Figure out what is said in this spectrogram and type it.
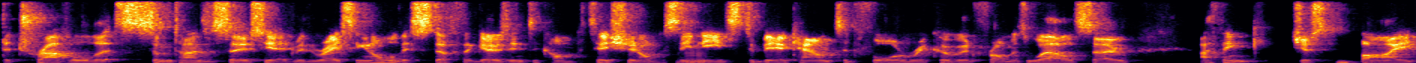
the travel that's sometimes associated with racing and all this stuff that goes into competition obviously mm-hmm. needs to be accounted for and recovered from as well. So I think just by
